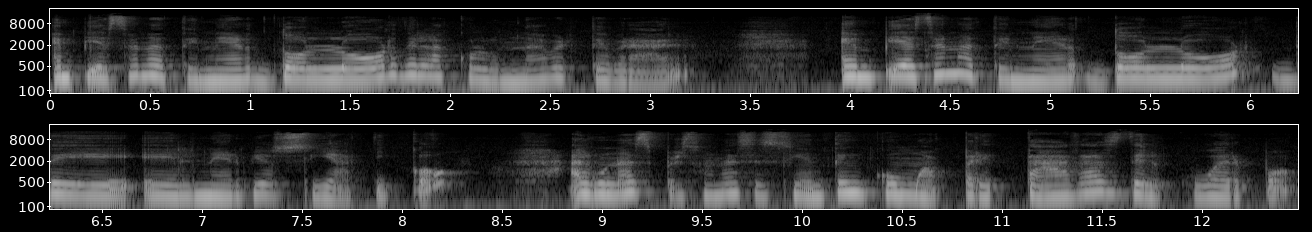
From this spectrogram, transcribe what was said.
empiezan a tener dolor de la columna vertebral, empiezan a tener dolor del nervio ciático. Algunas personas se sienten como apretadas del cuerpo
